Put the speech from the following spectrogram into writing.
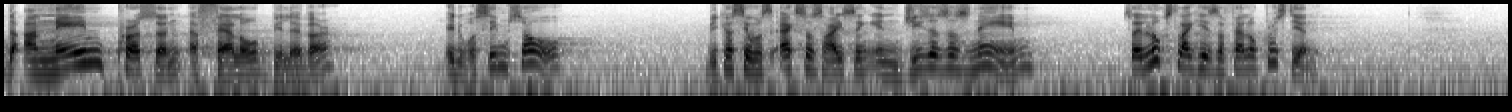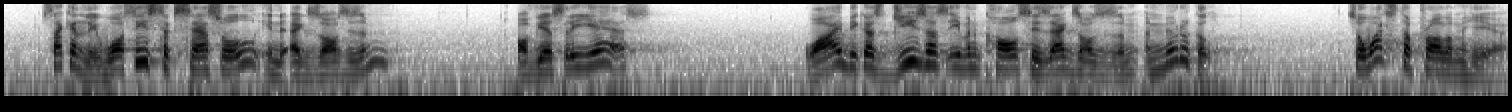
the unnamed person a fellow believer? It would seem so, because he was exercising in Jesus' name, so it looks like he's a fellow Christian. Secondly, was he successful in the exorcism? Obviously, yes. Why? Because Jesus even calls his exorcism a miracle. So, what's the problem here?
